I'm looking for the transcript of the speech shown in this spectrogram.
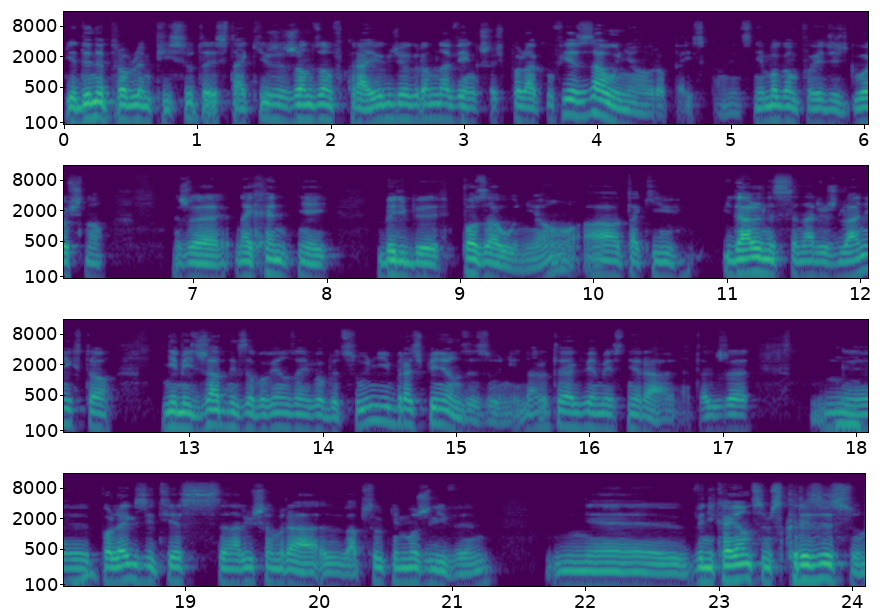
jedyny problem PiSu to jest taki, że rządzą w kraju, gdzie ogromna większość Polaków jest za Unią Europejską, więc nie mogą powiedzieć głośno, że najchętniej byliby poza Unią, a taki idealny scenariusz dla nich to nie mieć żadnych zobowiązań wobec Unii i brać pieniądze z Unii. No ale to jak wiemy jest nierealne. Także mm. polexit jest scenariuszem absolutnie możliwym, wynikającym z kryzysu,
